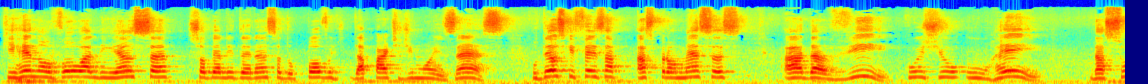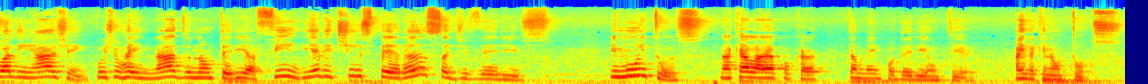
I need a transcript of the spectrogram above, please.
que renovou a aliança sob a liderança do povo da parte de Moisés, o Deus que fez a, as promessas a Davi, cujo um rei da sua linhagem, cujo reinado não teria fim, e ele tinha esperança de ver isso. E muitos, naquela época, também poderiam ter, ainda que não todos.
